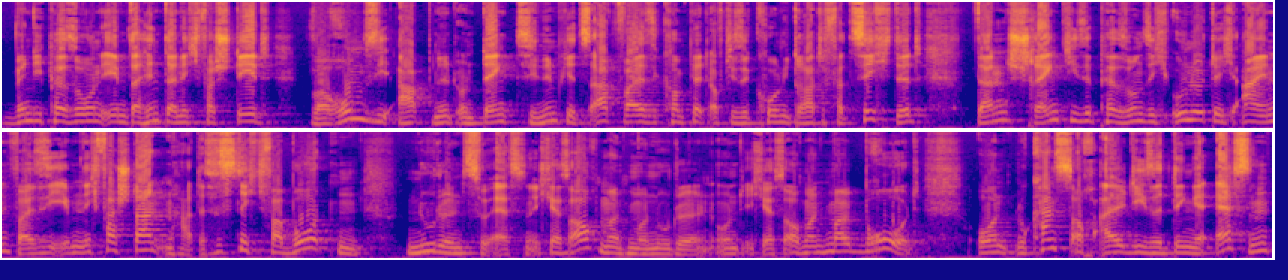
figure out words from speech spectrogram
wenn die Person eben dahinter nicht versteht, warum sie abnimmt und denkt, sie nimmt jetzt ab, weil sie komplett auf diese Kohlenhydrate verzichtet, dann schränkt diese Person sich unnötig ein, weil sie eben nicht verstanden hat. Es ist nicht verboten, Nudeln zu essen. Ich esse auch manchmal Nudeln und ich esse auch manchmal Brot. Und du kannst auch all diese Dinge essen,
